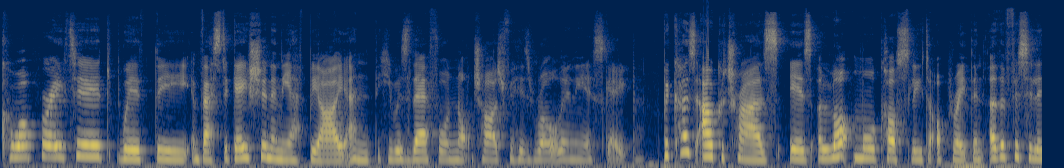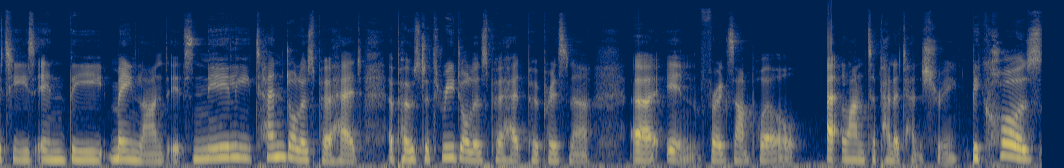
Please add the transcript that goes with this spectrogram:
cooperated with the investigation in the FBI and he was therefore not charged for his role in the escape. Because Alcatraz is a lot more costly to operate than other facilities in the mainland, it's nearly $10 per head opposed to $3 per head per prisoner uh, in, for example, Atlanta Penitentiary because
